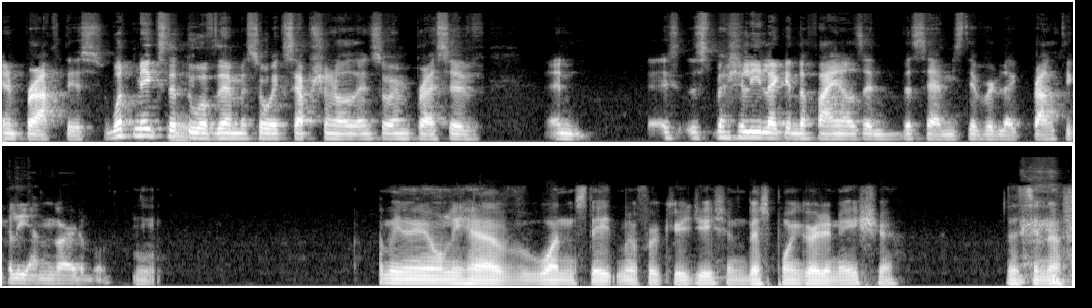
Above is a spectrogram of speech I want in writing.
in practice. What makes the Mm, two of them so exceptional and so impressive? And especially like in the finals and the semis, they were like practically unguardable. mm. I mean, I only have one statement for Q Jason, best point guard in Asia. That's enough.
